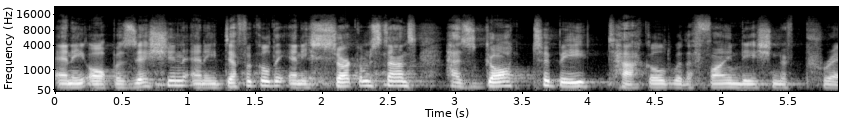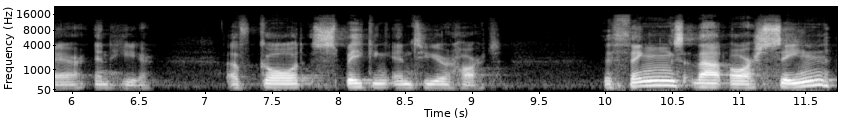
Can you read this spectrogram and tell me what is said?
any opposition, any difficulty, any circumstance, has got to be tackled with a foundation of prayer in here, of God speaking into your heart. The things that are seen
